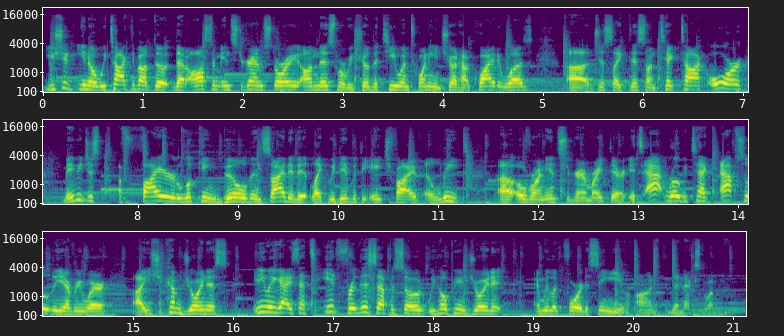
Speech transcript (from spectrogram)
you should, you know, we talked about the, that awesome Instagram story on this where we showed the T120 and showed how quiet it was, uh, just like this on TikTok, or maybe just a fire looking build inside of it like we did with the H5 Elite uh, over on Instagram right there. It's at Robeytech, absolutely everywhere. Uh, you should come join us. Anyway, guys, that's it for this episode. We hope you enjoyed it, and we look forward to seeing you on the next one.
